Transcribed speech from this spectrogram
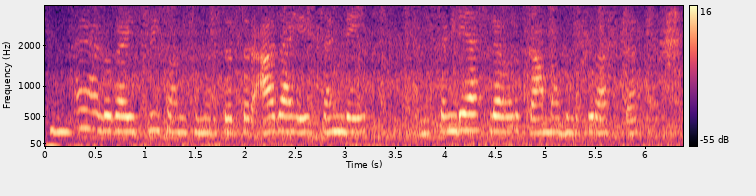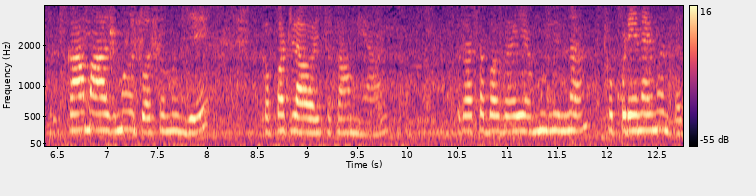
हाय हॅलो गाई श्री स्वामी समर्थ. तर आज आहे संडे आणि संडे असल्यावर कामं भरपूर असतात. तर काम आज महत्त्वाचं म्हणजे कपाट लावायचं काम आहे आज. तर आता बघा या मुलींना कपडे नाही म्हणतात.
